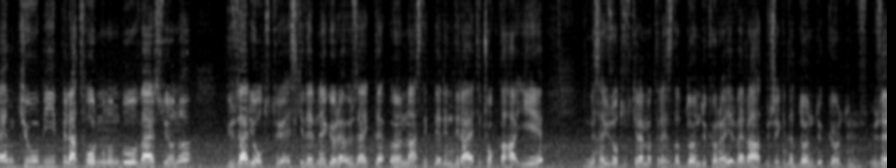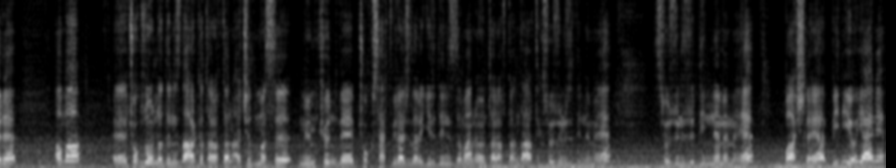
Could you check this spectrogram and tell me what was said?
MQB platformunun bu versiyonu güzel yol tutuyor. Eskilerine göre özellikle ön lastiklerin dirayeti çok daha iyi. Mesela 130 km hızda döndük orayı ve rahat bir şekilde döndük gördüğünüz üzere. Ama e, çok zorladığınızda arka taraftan açılması mümkün ve çok sert virajlara girdiğiniz zaman ön taraftan da artık sözünüzü dinlemeye, sözünüzü dinlememeye başlayabiliyor. Yani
